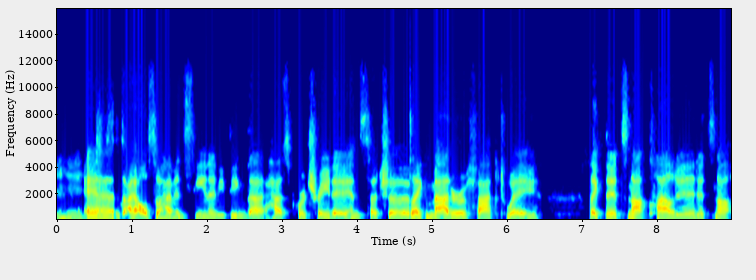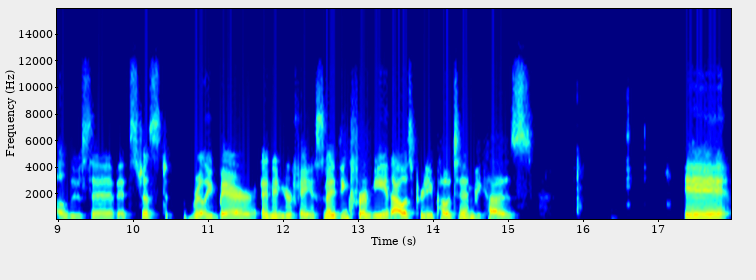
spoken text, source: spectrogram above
mm-hmm. and i also haven't seen anything that has portrayed it in such a like matter of fact way like it's not clouded it's not elusive it's just really bare and in your face and i think for me that was pretty potent because it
